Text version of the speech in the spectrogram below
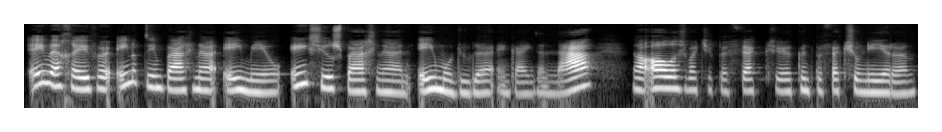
één weggever, één op 10 pagina, één mail, één salespagina en één module. En kijk daarna naar alles wat je perfect, kunt perfectioneren.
